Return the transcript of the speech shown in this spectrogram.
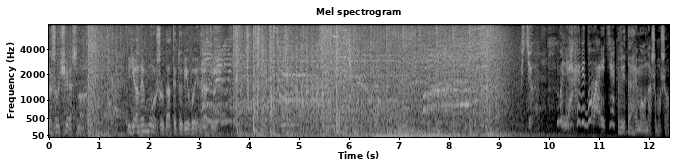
Скажу чесно, я не можу дати тобі виграти. Що? Бляха відбувається! Вітаємо у нашому шоу.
